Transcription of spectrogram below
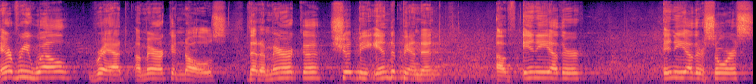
Every well-read American knows that America should be independent of any other, any other source,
